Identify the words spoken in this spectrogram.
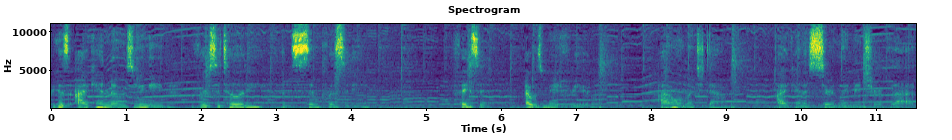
Because Ikan knows you need versatility and simplicity. Face it, I was made for you. I won't let you down. Ikan has certainly made sure of that.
